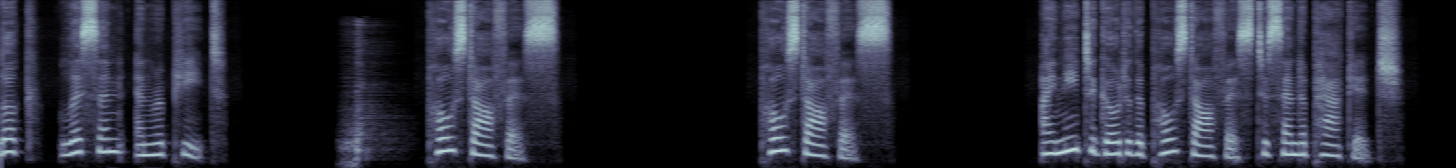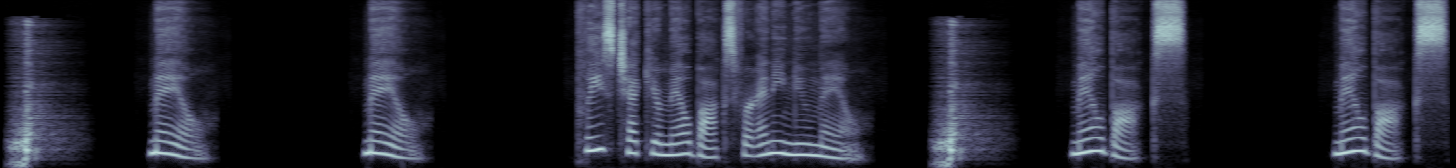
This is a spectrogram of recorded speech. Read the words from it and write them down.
Look, listen, and repeat. Post office. Post office. I need to go to the post office to send a package. Mail. Mail. Please check your mailbox for any new mail. Mailbox. Mailbox.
